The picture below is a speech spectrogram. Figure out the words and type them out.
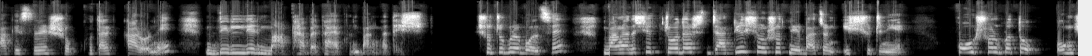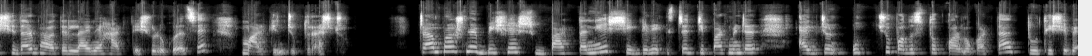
পাকিস্তানের সক্ষতার কারণে দিল্লির মাথা ব্যথা এখন বাংলাদেশ। সূত্রগুলো বলছে, বাংলাদেশের ত্রয়োদশ জাতীয় সংসদ নির্বাচন ইস্যুটি নিয়ে কৌশলগত অংশীদার ভারতের লাইনে হাঁটতে শুরু করেছে মার্কিন যুক্তরাষ্ট্র। ট্রাম্প প্রশাসনের বিশেষ বার্তা নিয়ে শিগগিরই স্টেট ডিপার্টমেন্টের একজন উচ্চ পদস্থ কর্মকর্তা দূত হিসেবে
